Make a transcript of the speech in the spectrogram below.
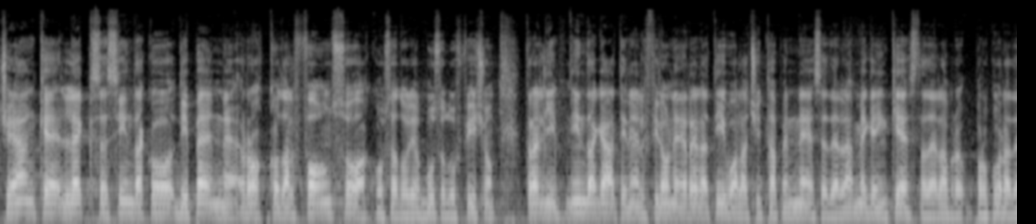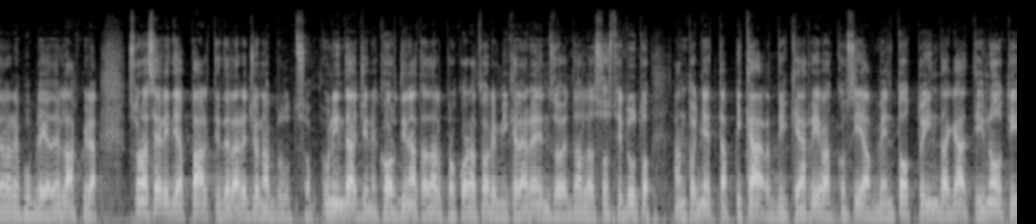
C'è anche l'ex sindaco di Penne, Rocco D'Alfonso, accusato di abuso d'ufficio, tra gli indagati nel filone relativo alla città pennese della mega inchiesta della Procura della Repubblica dell'Aquila su una serie di appalti della Regione Abruzzo. Un'indagine coordinata dal procuratore Michele Renzo e dal sostituto Antonietta Picardi che arriva così a 28 indagati noti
